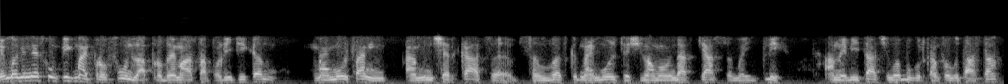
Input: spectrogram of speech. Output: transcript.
Eu mă gândesc un pic mai profund la problema asta politică. Mai mulți ani am încercat să, să învăț cât mai multe și la un moment dat chiar să mă implic. Am evitat și mă bucur că am făcut asta.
